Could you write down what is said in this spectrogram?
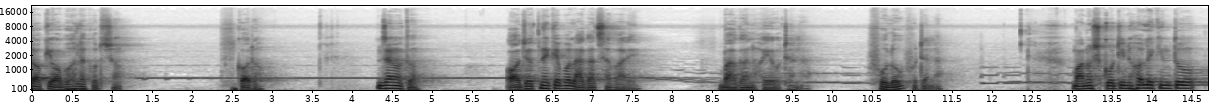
কাউকে অবহেলা করছ? করো। জানো তো, অযত্নে কেবল আগাছা বাড়ে, বাগান হয়ে ওঠে না, ফুলও ফোটে না। মানুষ কঠিন হলে কিন্তু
